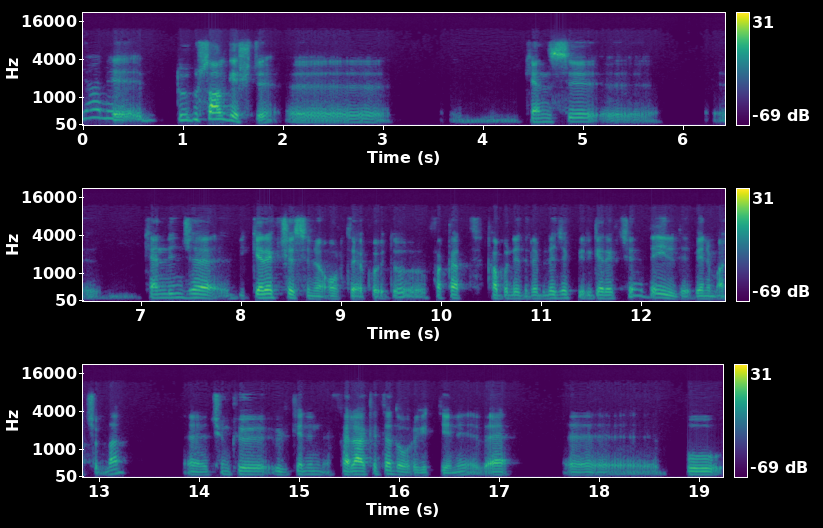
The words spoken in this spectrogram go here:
Yani duygusal geçti. Ee, kendisi e, e, kendince bir gerekçesini ortaya koydu. Fakat kabul edilebilecek bir gerekçe değildi benim açımdan. E, çünkü ülkenin felakete doğru gittiğini ve bu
